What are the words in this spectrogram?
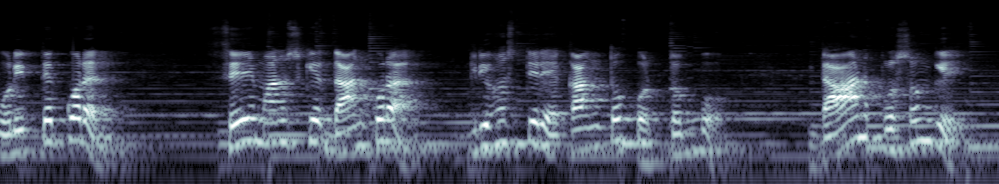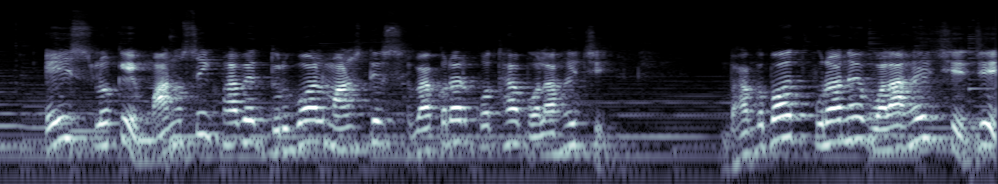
পরিত্যাগ করেন সেই মানুষকে দান করা গৃহস্থের একান্ত কর্তব্য। দান প্রসঙ্গে এই শ্লোকে মানসিকভাবে দুর্বল মানুষদের সেবা করার কথা বলা হয়েছে। ভাগবত পুরাণে বলা হয়েছে যে,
